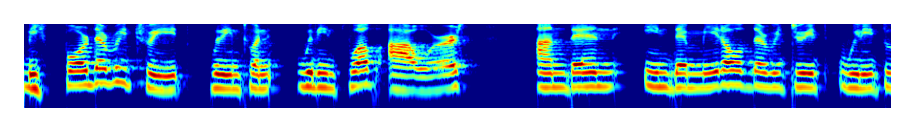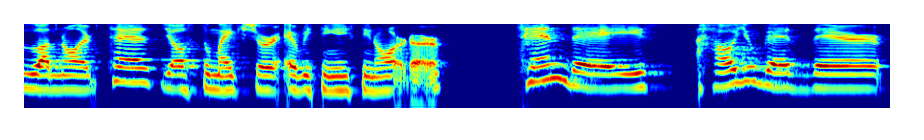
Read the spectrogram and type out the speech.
before the retreat within 20, within 12 hours. And then in the middle of the retreat, we need to do another test just to make sure everything is in order. 10 days, how you get there.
